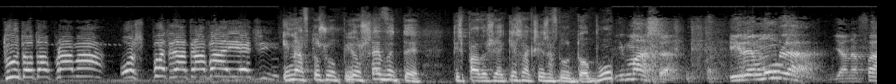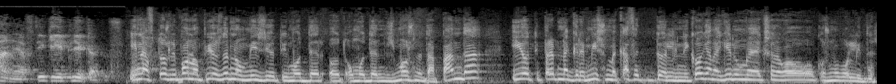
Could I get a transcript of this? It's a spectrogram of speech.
Τούτο το πράγμα ως πότε θα τραβάει έτσι. Είναι αυτός ο οποίος σέβεται τις παραδοσιακές αξίες αυτού του τόπου. Η μάσα, η ρεμούλα για να φάνε αυτή και η κλίκα τους. Είναι αυτός λοιπόν ο οποίος δεν νομίζει ότι ο, μοντερ, ο, ο μοντερνισμός είναι τα πάντα ή ότι πρέπει να γκρεμίσουμε κάθε τι το ελληνικό για να γίνουμε, ξέρω εγώ, κοσμοπολίτες.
